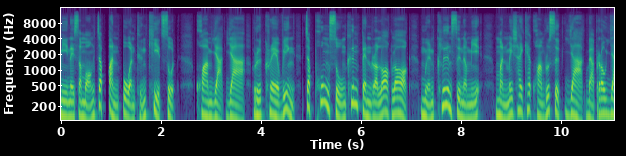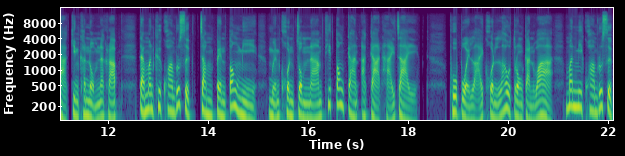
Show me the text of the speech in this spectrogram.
มีในสมองจะปั่นป่วนถึงขีดสุด ความอยากยาหรือ craving จะพุ่งสูงขึ้นเป็นระลอกลอก เหมือนคลื่นสึนามิ มันไม่ใช่แค่ความรู้สึกอยากแบบเราอยากกินขนมนะครับ แต่มันคือความรู้สึกจำเป็นต้องมี เหมือนคนจมน้ำที่ต้องการอากาศหายใจ ผู้ป่วยหลายคนเล่าตรงกันว่า มันมีความรู้สึก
